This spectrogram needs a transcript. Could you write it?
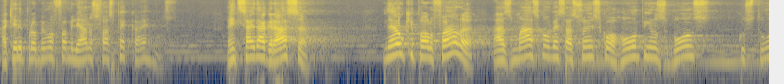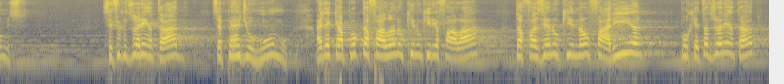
aquele problema familiar nos faz pecar, irmãos. A gente sai da graça. Não é o que Paulo fala? As más conversações corrompem os bons costumes. Você fica desorientado, você perde o rumo. Aí daqui a pouco está falando o que não queria falar, está fazendo o que não faria, porque está desorientado.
